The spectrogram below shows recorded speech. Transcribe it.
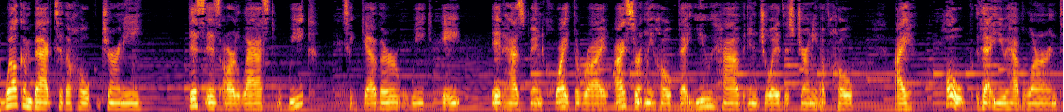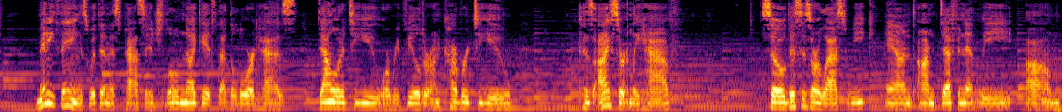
Welcome back to the Hope Journey. This is our last week together, week eight. It has been quite the ride. I certainly hope that you have enjoyed this journey of hope. I hope that you have learned many things within this passage, little nuggets that the Lord has downloaded to you or revealed or uncovered to you. Cause I certainly have. So this is our last week and I'm definitely, um,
